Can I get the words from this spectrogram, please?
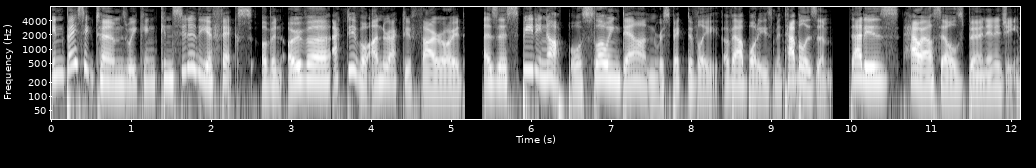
In basic terms, we can consider the effects of an overactive or underactive thyroid as a speeding up or slowing down, respectively, of our body's metabolism. That is, how our cells burn energy.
